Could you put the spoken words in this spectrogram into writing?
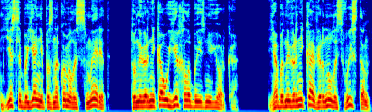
Если бы я не познакомилась с Мэрит, то наверняка уехала бы из Нью-Йорка. Я бы наверняка вернулась в Истон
